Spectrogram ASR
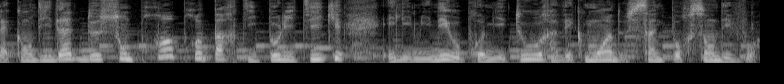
la candidate de son propre parti politique, éliminée au premier tour avec moins de 5% des voix.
